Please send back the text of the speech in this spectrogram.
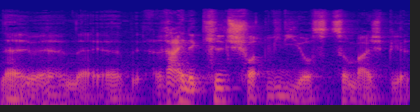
Ne, äh, äh, reine Killshot-Videos zum Beispiel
